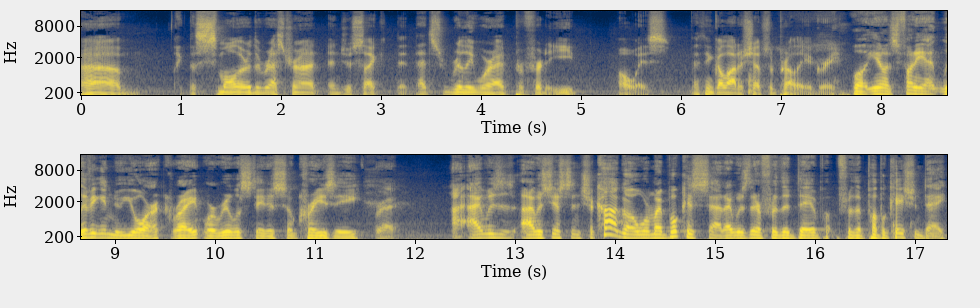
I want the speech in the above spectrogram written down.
um like the smaller the restaurant and just like that, that's really where i prefer to eat always i think a lot of chefs would probably agree Well, you know, it's funny. Uh, living in New York, right, where real estate is so crazy. right I, I was I was just in Chicago, where my book is set. I was there for the day of, for the publication day,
